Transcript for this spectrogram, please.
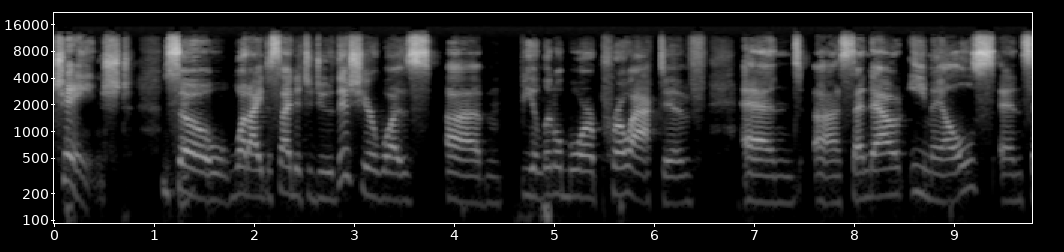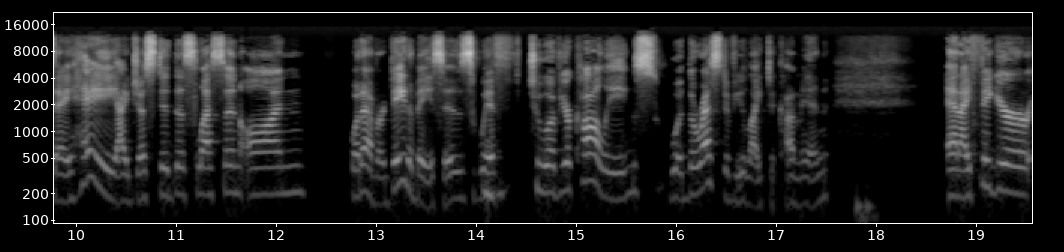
changed okay. so what i decided to do this year was um, be a little more proactive and uh, send out emails and say hey i just did this lesson on whatever databases with mm-hmm. two of your colleagues would the rest of you like to come in and i figure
